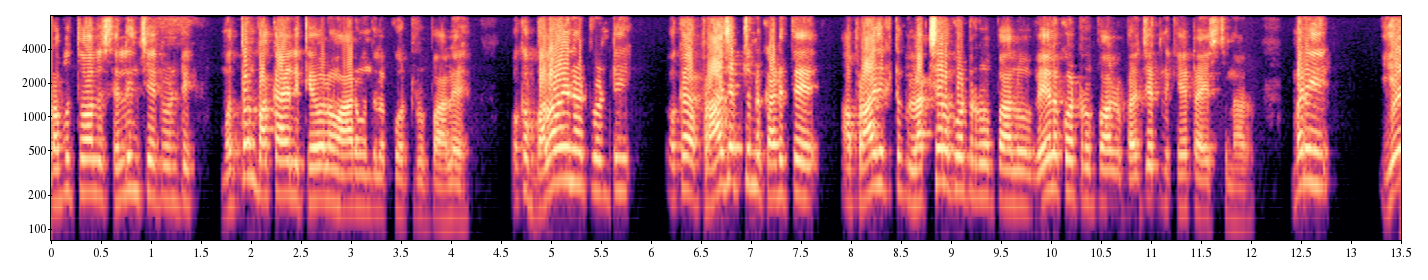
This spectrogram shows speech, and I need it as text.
ప్రభుత్వాలు చెల్లించేటువంటి మొత్తం బకాయిలు కేవలం ఆరు వందల కోట్ల రూపాయలే. ఒక బలమైనటువంటి ఒక ప్రాజెక్టును కడితే ఆ ప్రాజెక్టుకు లక్షల కోట్ల రూపాయలు వేల కోట్ల రూపాయలు బడ్జెట్ను కేటాయిస్తున్నారు. మరి ఏ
